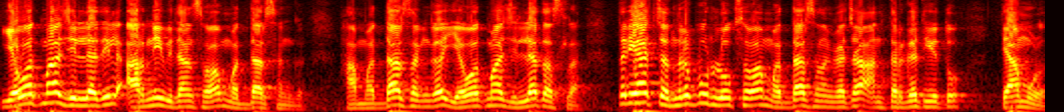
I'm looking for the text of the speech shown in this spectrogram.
यवतमाळ जिल्ह्यातील आर्णी विधानसभा मतदारसंघ. हा मतदारसंघ यवतमाळ जिल्ह्यात असला तर या चंद्रपूर लोकसभा मतदारसंघाच्या अंतर्गत येतो. त्यामुळं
